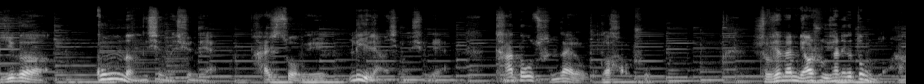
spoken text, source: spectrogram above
一个功能性的训练，还是作为力量性的训练，它都存在着五个好处。首先，咱描述一下这个动作哈，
